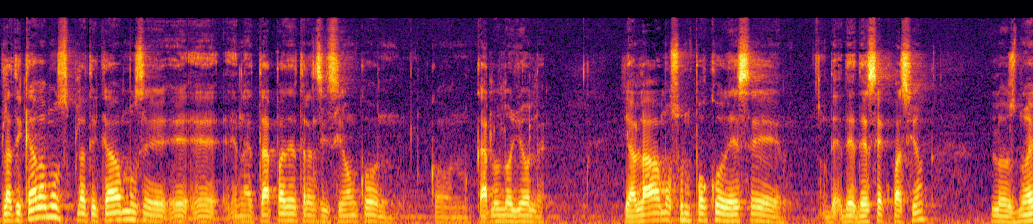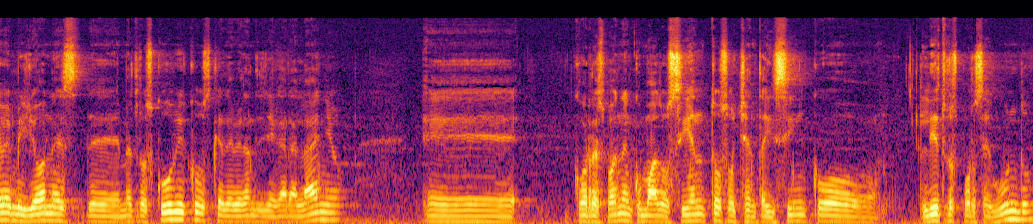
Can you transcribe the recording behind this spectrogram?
Platicábamos, platicábamos eh, eh, eh, en la etapa de transición con, con, Carlos Loyola y hablábamos un poco de, ese, de, esa ecuación. Los 9 millones de metros cúbicos que deberán de llegar al año corresponden como a 285 litros por segundo,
